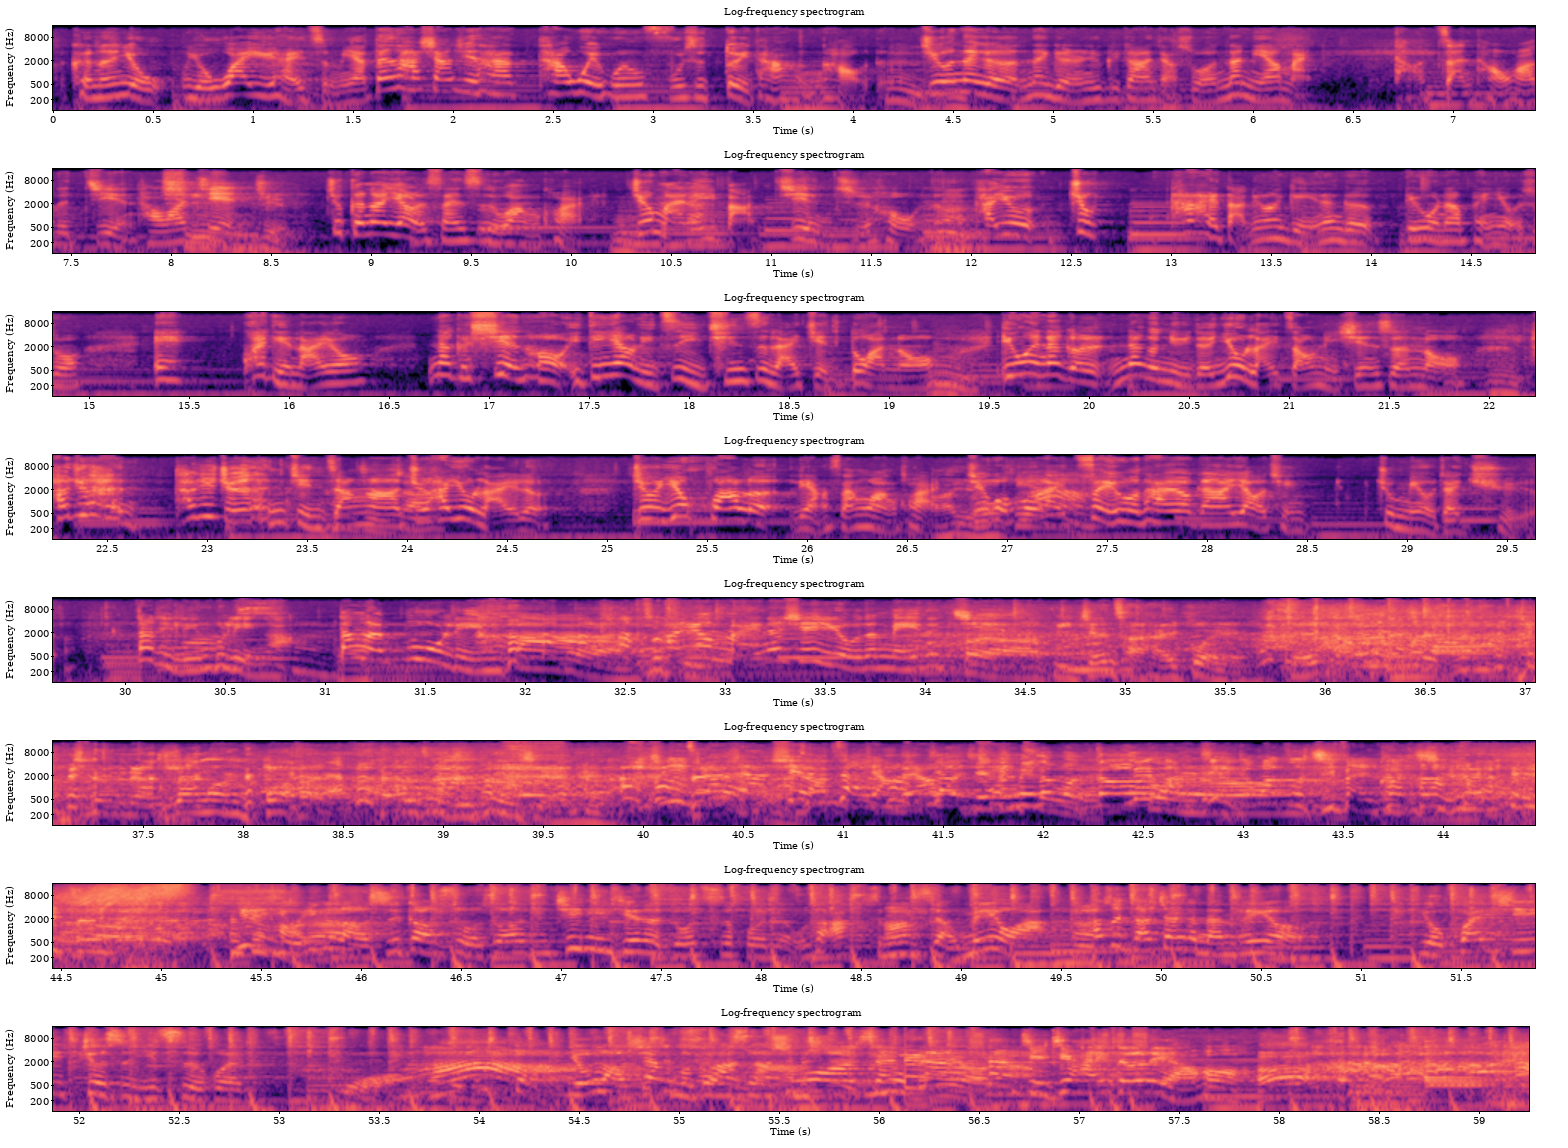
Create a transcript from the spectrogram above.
可能有有外遇还是怎么样，但是他相信他他未婚夫是对他很好的。结果那个那个人就跟他讲说，那你要买桃攒桃花的剑，桃花剑。剑。就跟他要了三四万块，就买了一把剑之后呢，他又就他还打电话给那个给我那朋友说，哎，快点来哦。那个线哈，一定要你自己亲自来剪断哦，因为那个那个女的又来找你先生哦，他就很他就觉得很紧张啊，就他又来了，就又花了两三万块结果后来最后他要跟他要钱，就没有再去了。到底灵不灵啊？当然不灵吧 他要买那些有的没的剑对。啊，比剪彩还贵，剪剪剪了两三万块，还要自己付钱呢。其实就要像谢老师讲的，价钱还没那么高。那把剑干嘛做几百块钱？因为有一个老师告诉我说，青年结了很多次婚了。我说啊，什么意思啊？没有啊。他说只要交一个男朋友，有关系就是一次婚。哇啊，有老相这么算的，是不是？哇塞，那那姐姐还得了哈？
